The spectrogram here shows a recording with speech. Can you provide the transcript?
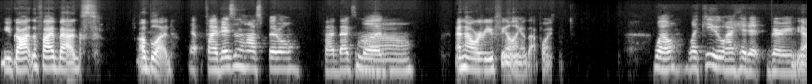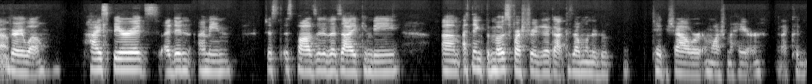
you got the five bags of blood. Yep, five days in the hospital, five bags of blood. Wow. And how were you feeling at that point? Well, like you, I hit it very, Yeah. very well. High spirits. I didn't, I mean, just as positive as I can be. Um, I think the most frustrated I got because I wanted to take a shower and wash my hair and I couldn't.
